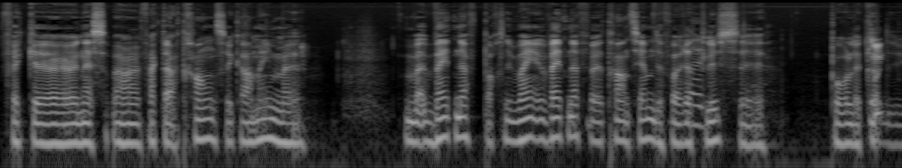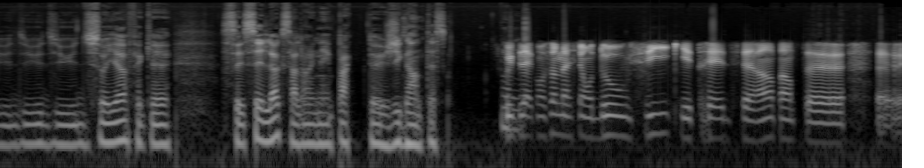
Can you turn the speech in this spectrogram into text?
Fait que un, facteur 30, c'est quand même 29, 29 30e de forêt de plus pour le cas du, du, du, du, soya. Fait que c'est là que ça a un impact gigantesque. Oui, puis la consommation d'eau aussi, qui est très différente entre euh, euh,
